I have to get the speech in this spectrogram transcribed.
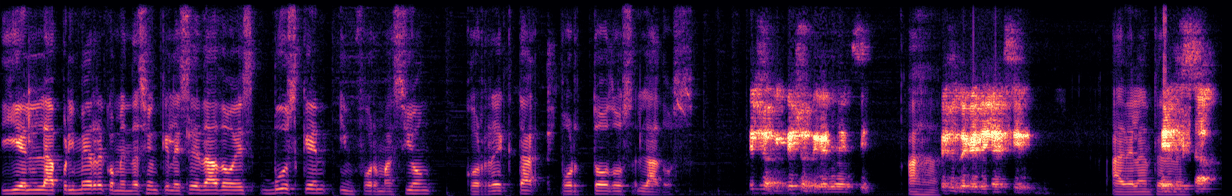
Y en la primera recomendación que les he dado es busquen información correcta por todos lados. Eso, eso te quería decir. Ajá. Eso te quería decir. Adelante, El, sa-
